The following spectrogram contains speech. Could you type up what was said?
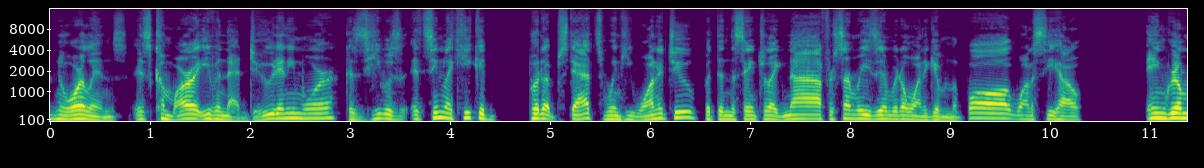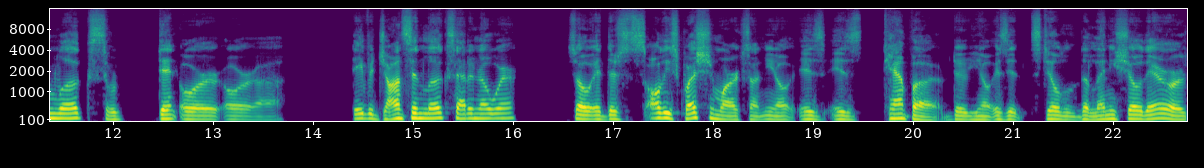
New Orleans. Is Kamara even that dude anymore? Because he was. It seemed like he could put up stats when he wanted to, but then the Saints are like, nah, for some reason we don't want to give him the ball. Want to see how Ingram looks or Dent or or uh, David Johnson looks out of nowhere. So it, there's all these question marks on you know is is Tampa do, you know is it still the Lenny show there or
